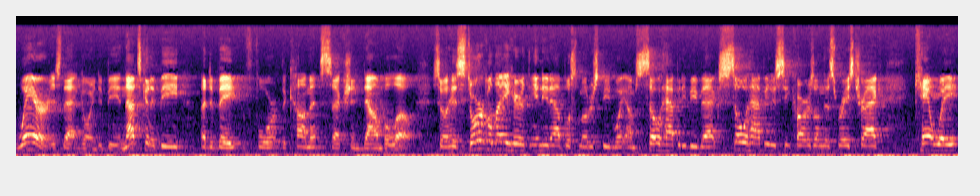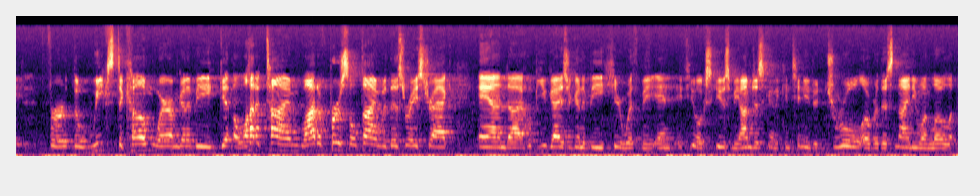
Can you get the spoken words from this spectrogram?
where is that going to be? And that's going to be a debate for the comment section down below. So, a historical day here at the Indianapolis Motor Speedway. I'm so happy to be back, so happy to see cars on this racetrack. Can't wait for the weeks to come where I'm going to be getting a lot of time, a lot of personal time with this racetrack. And uh, I hope you guys are going to be here with me. And if you'll excuse me, I'm just going to continue to drool over this 91 Lola.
